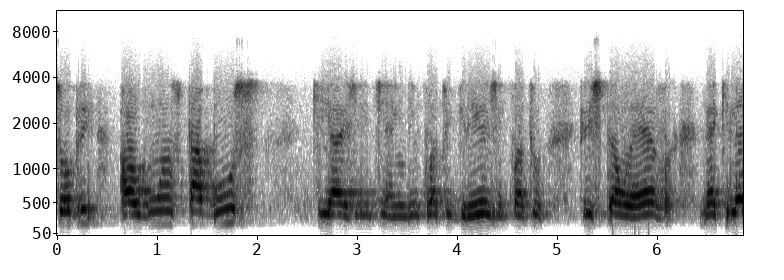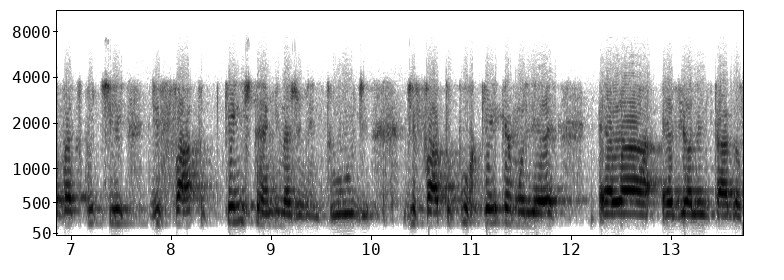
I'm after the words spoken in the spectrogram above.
sobre alguns tabus que a gente ainda, enquanto igreja, enquanto cristão, leva, né, que leva a discutir de fato quem extermina a juventude, de fato por que, que a mulher ela é violentada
